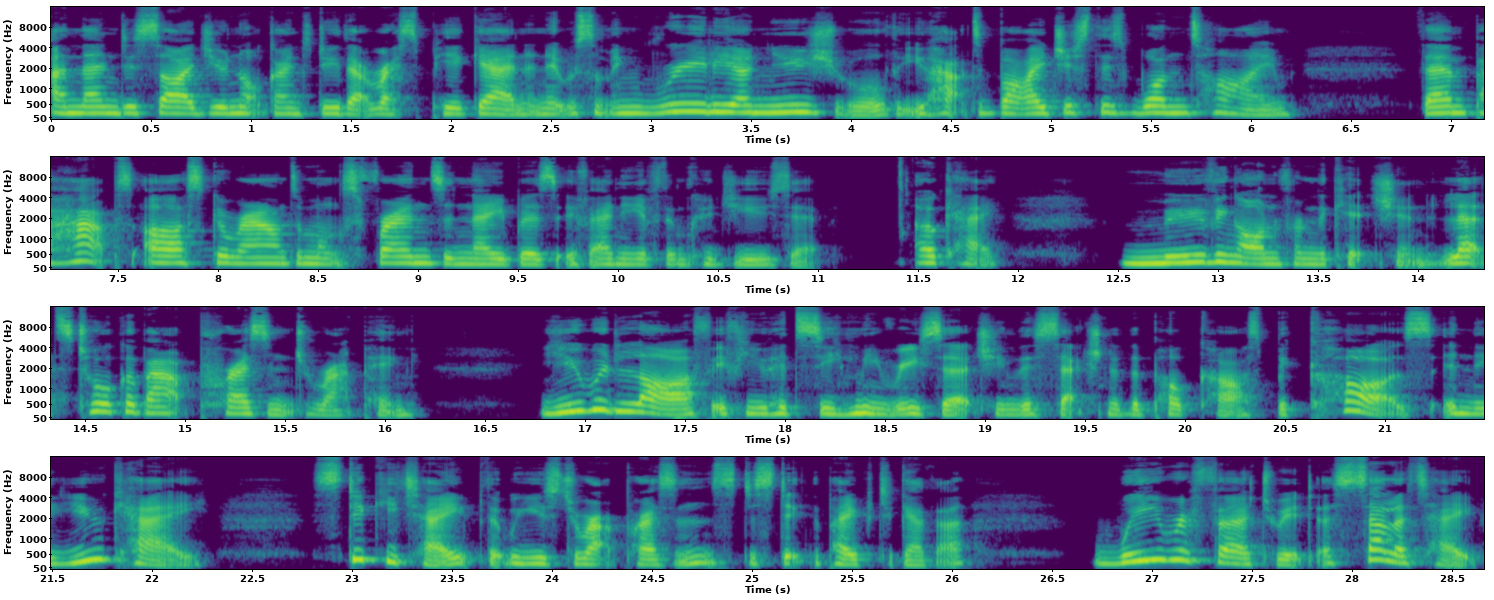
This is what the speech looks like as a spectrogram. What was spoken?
and then decide you're not going to do that recipe again, and it was something really unusual that you had to buy just this one time, then perhaps ask around amongst friends and neighbours if any of them could use it. Okay, moving on from the kitchen, let's talk about present wrapping. You would laugh if you had seen me researching this section of the podcast because in the UK, sticky tape that we use to wrap presents to stick the paper together, we refer to it as sellotape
